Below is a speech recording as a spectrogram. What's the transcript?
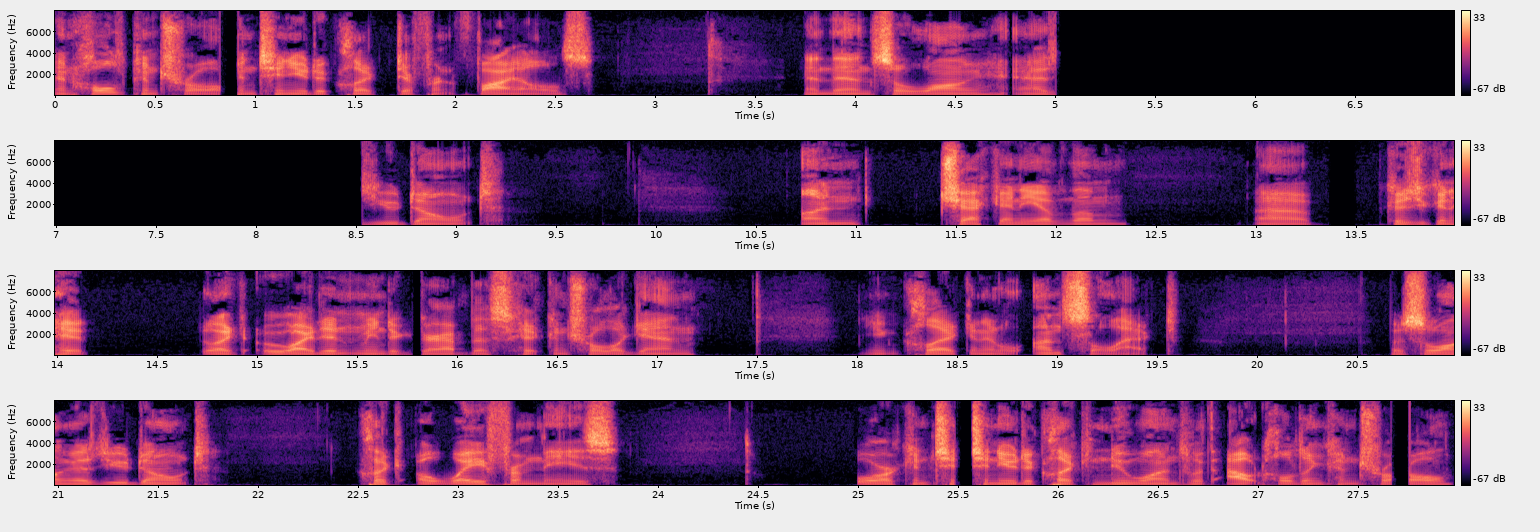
and hold control, continue to click different files, and then so long as you don't uncheck any of them, because uh, you can hit like, oh, I didn't mean to grab this, hit control again. You can click and it'll unselect. But so long as you don't click away from these, or continue to click new ones without holding control,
